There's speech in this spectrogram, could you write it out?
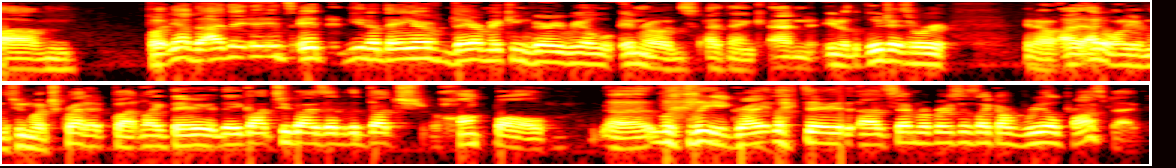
Um, but yeah, it's it. You know, they are they are making very real inroads. I think, and you know, the Blue Jays were. You know, I, I don't want to give them too much credit, but like they they got two guys out of the Dutch Honkbal uh, league, right? Like the uh, Sem Robberse is like a real prospect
